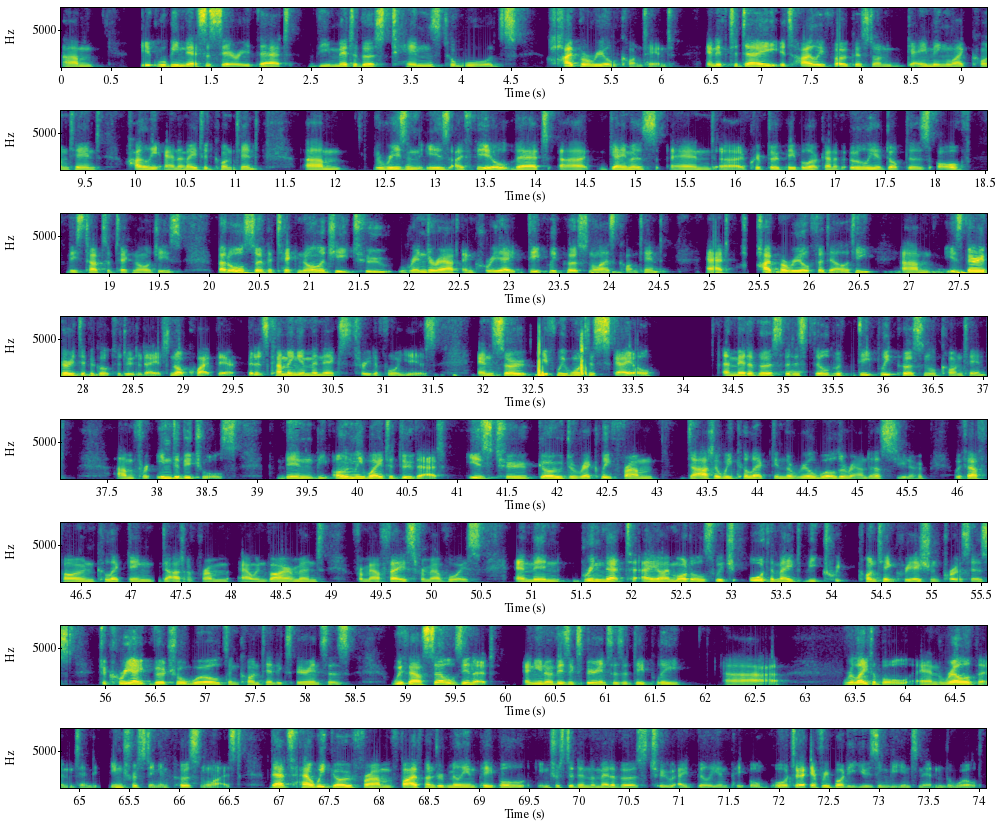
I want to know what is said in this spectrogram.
um, it will be necessary that the metaverse tends towards hyperreal content. And if today it's highly focused on gaming like content, highly animated content, um, the reason is I feel that uh, gamers and uh, crypto people are kind of early adopters of these types of technologies, but also the technology to render out and create deeply personalized content at hyperreal fidelity um, is very, very difficult to do today. It's not quite there, but it's coming in the next three to four years. And so, if we want to scale a metaverse that is filled with deeply personal content um, for individuals, then the only way to do that is to go directly from data we collect in the real world around us, you know, with our phone, collecting data from our environment, from our face, from our voice, and then bring that to AI models, which automate the cre- content creation process to create virtual worlds and content experiences with ourselves in it. And, you know, these experiences are deeply uh, relatable and relevant and interesting and personalized. That's how we go from 500 million people interested in the metaverse to 8 billion people or to everybody using the internet in the world.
